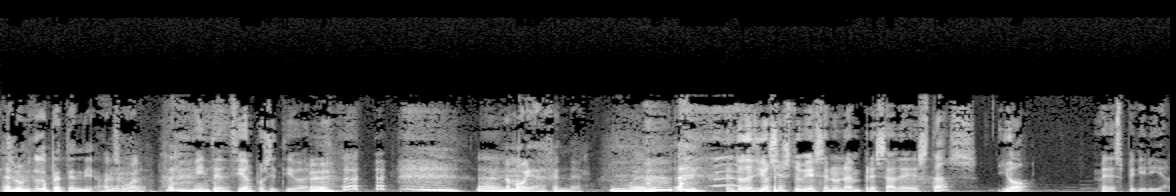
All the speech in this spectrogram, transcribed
es lo único que pretendía. Es igual. Mi intención positiva. era- No me voy a defender. Bueno. Entonces, yo si estuviese en una empresa de estas, yo me despediría.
